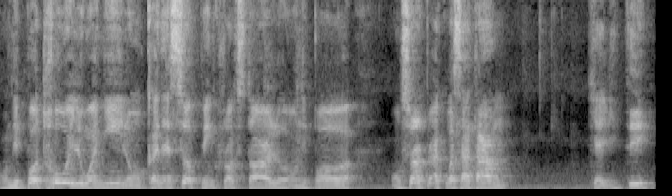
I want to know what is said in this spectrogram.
On n'est pas trop éloigné. On connaît ça, Pink Rockstar, là. On n'est pas... On sait un peu à quoi s'attendre. Qualité.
